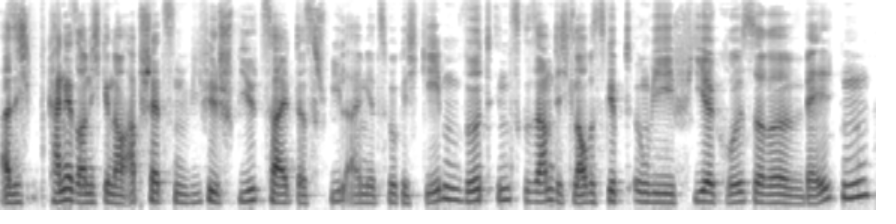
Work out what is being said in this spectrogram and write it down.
also ich kann jetzt auch nicht genau abschätzen, wie viel Spielzeit das Spiel einem jetzt wirklich geben wird insgesamt. Ich glaube, es gibt irgendwie vier größere Welten.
